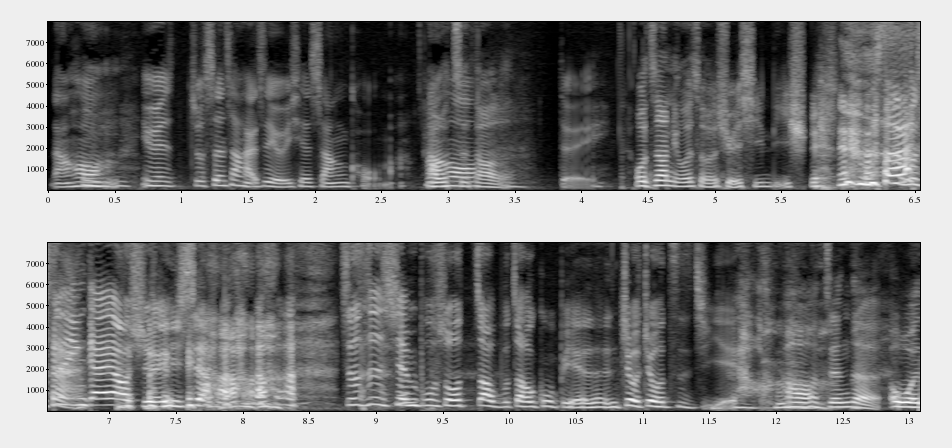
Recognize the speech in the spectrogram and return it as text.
然后因为就身上还是有一些伤口嘛，然后我知道了。对，我知道你为什么学心理学，是不是应该要学一下？就是先不说照不照顾别人，救救自己也好。哦，真的，我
